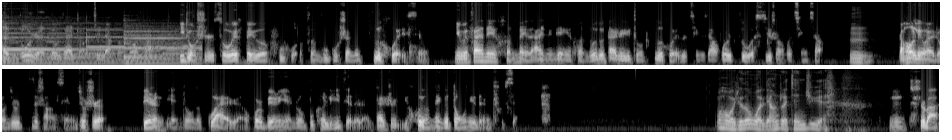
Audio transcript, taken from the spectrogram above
很多人都在找这两种状态，一种是所谓飞蛾扑火、奋不顾身的自毁型。你会发现，那个很美的爱情电影，很多都带着一种自毁的倾向，或者自我牺牲的倾向。嗯，然后另外一种就是自赏型，就是别人眼中的怪人，或者别人眼中不可理解的人，但是会有那个懂你的人出现。哇，我觉得我两者兼具，哎，嗯，是吧？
